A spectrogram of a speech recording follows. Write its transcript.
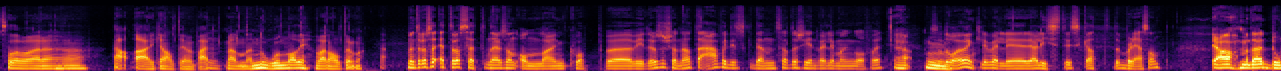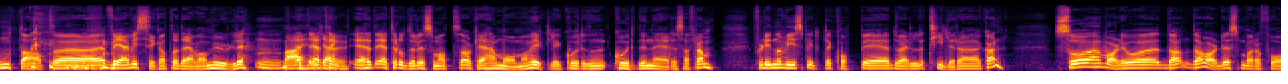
Så det var eh, Ja, det er ikke en halvtime per, men noen av de var en halvtime. Men etter å, etter å ha sett en del sånn online co-op-videoer, så skjønner jeg at det er faktisk den strategien veldig mange går for. Ja. Så Mm. det var jo egentlig veldig realistisk at det ble sånn. Ja, men det er dumt da at eh, For jeg visste ikke at det var mulig. Nei, jeg, jeg, ikke jeg. tenkte, jeg, jeg trodde liksom at ok, her må man virkelig koordinere seg fram. Fordi når vi spilte Kvopp i duell tidligere, Karl, så var det jo da, da var det liksom bare å få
